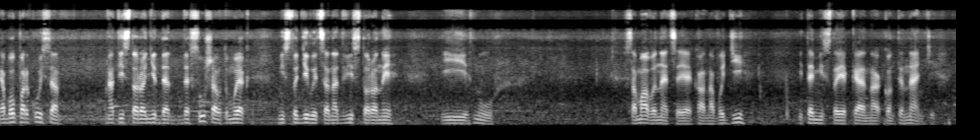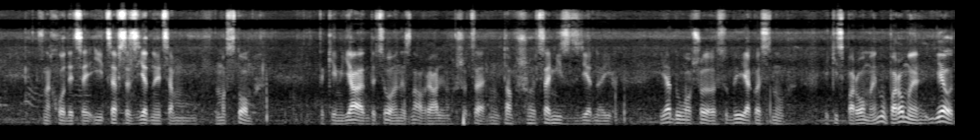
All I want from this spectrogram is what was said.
Або паркуйся на тій стороні, де, де суша, тому як місто ділиться на дві сторони. І ну, сама Венеція, яка на воді, і те місто, яке на континенті знаходиться. І це все з'єднується мостом. Таким я до цього не знав реально, що це, ну там що це міст з'єднує їх. Я думав, що сюди якось, ну, якісь пароми. Ну, пароми є, от,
